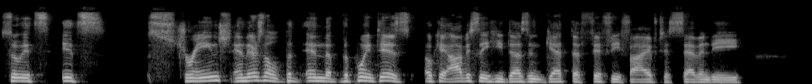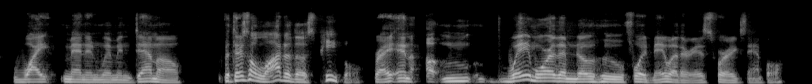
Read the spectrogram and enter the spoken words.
So it's it's strange and there's a but and the, the point is okay obviously he doesn't get the 55 to 70 white men and women demo but there's a lot of those people right? And uh, m- way more of them know who floyd mayweather is for example.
